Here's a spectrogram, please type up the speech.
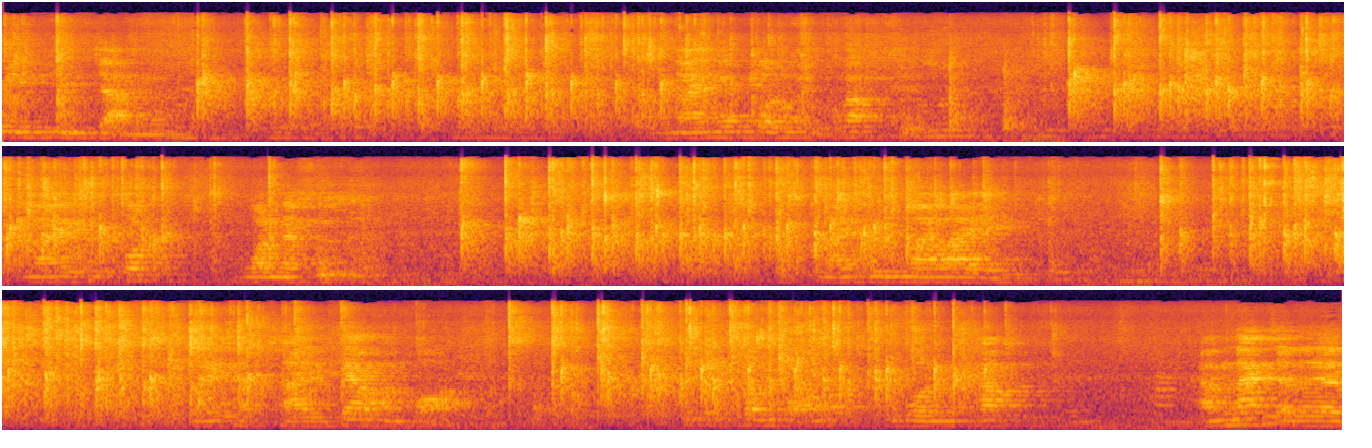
มินทิมจันทร์นายมงคลสุภาพสุขนายสุพจน์วรรณสุข นายบุญมาลัยนายชัดชัยแก้วคำปอดที่เป็นคนของอุบลนะครับอำนาจเจริญ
